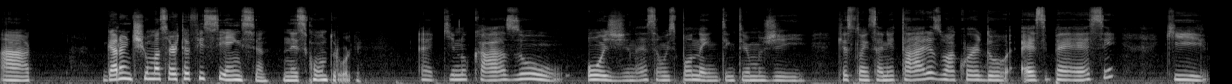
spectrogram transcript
a garantir uma certa eficiência nesse controle. É que no caso, hoje, né, são exponentes em termos de questões sanitárias, o acordo SPS, que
